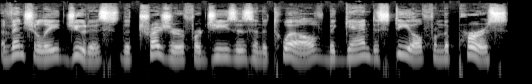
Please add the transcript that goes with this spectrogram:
Eventually, Judas, the treasurer for Jesus and the twelve, began to steal from the purse,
